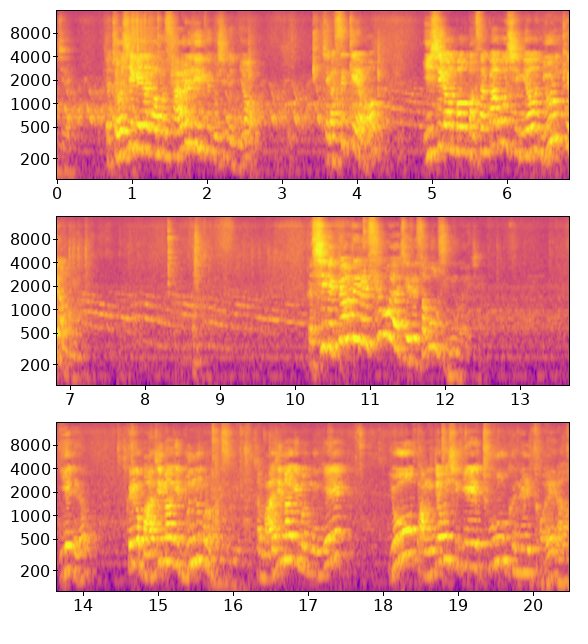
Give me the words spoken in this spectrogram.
이제 자, 저 식에다가 한번 4를 대입해 보시면요. 제가 쓸게요. 이 식 한번 막상 까보시면 이렇게 나옵니다. 그러니까 식의 뼈대를 세워야 쟤를 써먹을 수 있는 거예요. 이제. 이해돼요? 그리고 마지막에 묻는 걸로 가겠습니다. 자, 마지막에 묻는 게 요 방정식의 두 근을 더해라.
